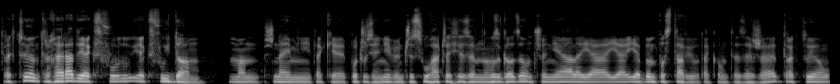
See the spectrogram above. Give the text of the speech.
traktują trochę radio jak swój, jak swój dom. Mam przynajmniej takie poczucie. Nie wiem, czy słuchacze się ze mną zgodzą, czy nie, ale ja, ja, ja bym postawił taką tezę, że traktują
